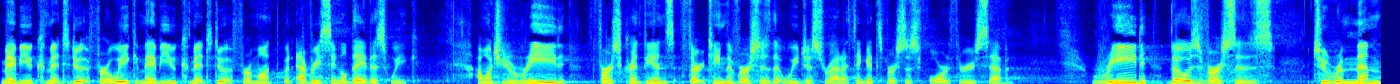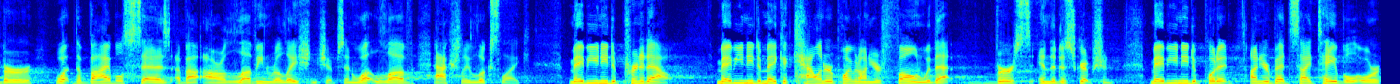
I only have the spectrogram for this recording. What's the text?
maybe you commit to do it for a week, maybe you commit to do it for a month, but every single day this week, I want you to read 1 Corinthians 13, the verses that we just read. I think it's verses 4 through 7. Read those verses to remember what the Bible says about our loving relationships and what love actually looks like. Maybe you need to print it out Maybe you need to make a calendar appointment on your phone with that verse in the description. Maybe you need to put it on your bedside table or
